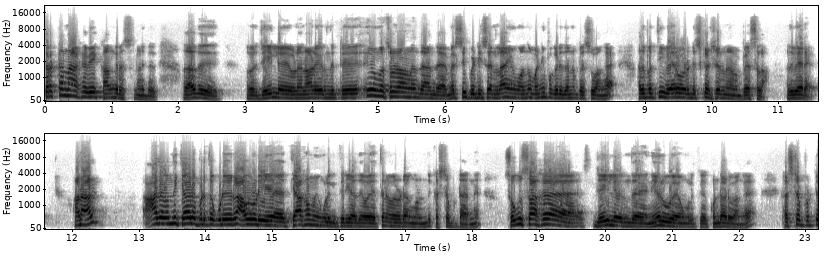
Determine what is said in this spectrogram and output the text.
திரட்டனாகவே காங்கிரஸ் நடந்தது அதாவது அவர் ஜெயிலில் இவ்வளோ நாள் இருந்துட்டு இவங்க சொல்கிறாங்க இந்த அந்த மெர்சி பெட்டிஷன்லாம் இவங்க வந்து மன்னிப்பு கடிதம்னு பேசுவாங்க. அதை பற்றி வேற ஒரு டிஸ்கஷன் நம்ம பேசலாம். அது வேற. ஆனால் அதை வந்து கேவலப்படுத்தக்கூடியவர் அவருடைய தியாகம் இவங்களுக்கு தெரியாது. எத்தனை எத்தனை வருடங்கள் வந்து கஷ்டப்பட்டாருன்னு. சொகுசாக ஜெயிலில் இருந்த நேருவை அவங்களுக்கு கொண்டாடுவாங்க. கஷ்டப்பட்டு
